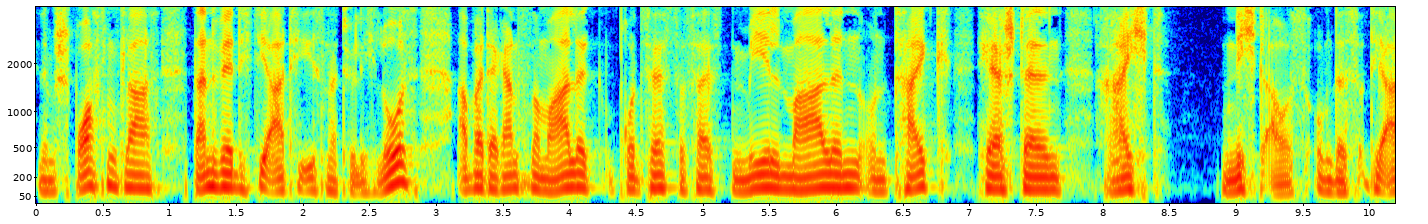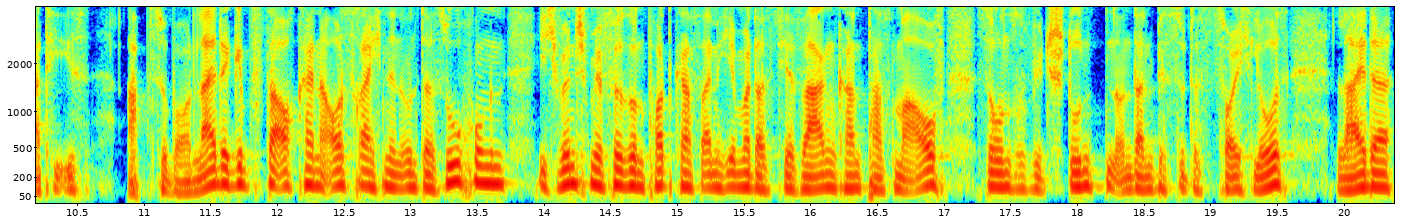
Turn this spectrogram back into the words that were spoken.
in einem Sprossenglas, dann werde ich die ATIs natürlich los, aber der ganz normale Prozess, das heißt Mehl mahlen und Teig herstellen, reicht nicht aus, um das, die ATIs abzubauen. Leider gibt es da auch keine ausreichenden Untersuchungen. Ich wünsche mir für so einen Podcast eigentlich immer, dass ich dir sagen kann, pass mal auf, so und so viele Stunden und dann bist du das Zeug los. Leider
